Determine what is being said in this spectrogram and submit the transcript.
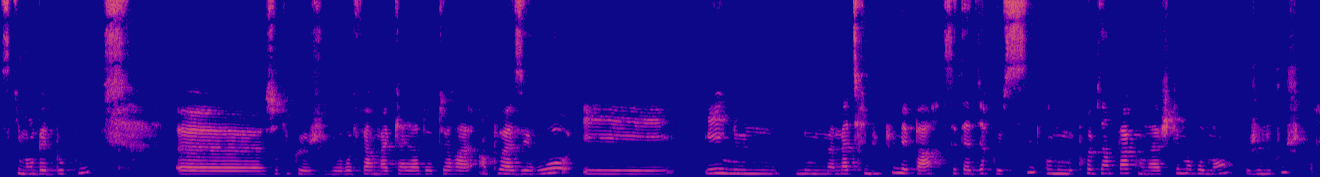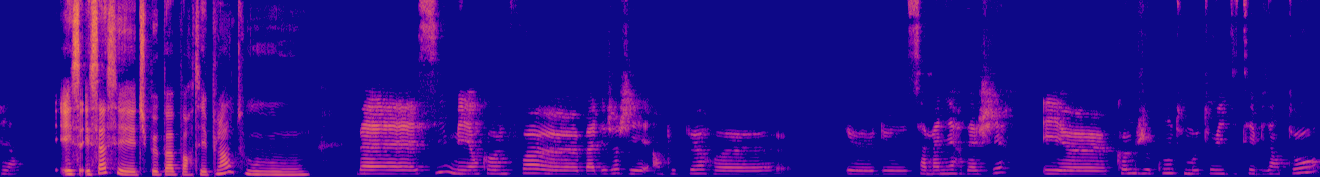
ce qui m'embête beaucoup. Euh, surtout que je veux refaire ma carrière d'auteur un peu à zéro et, et ne, ne m'attribue plus mes parts. C'est-à-dire que si on ne me prévient pas qu'on a acheté mon roman, je ne touche rien. Et, et ça, c'est tu peux pas porter plainte ou? Ben si, mais encore une fois, euh, bah, déjà j'ai un peu peur euh, de, sa manière d'agir. Et comme je compte m'auto-éditer bientôt,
